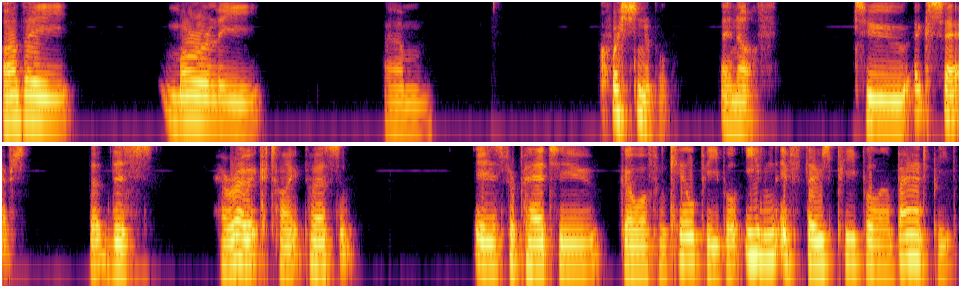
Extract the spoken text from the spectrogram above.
are they morally um, questionable enough to accept that this heroic type person is prepared to go off and kill people, even if those people are bad people?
